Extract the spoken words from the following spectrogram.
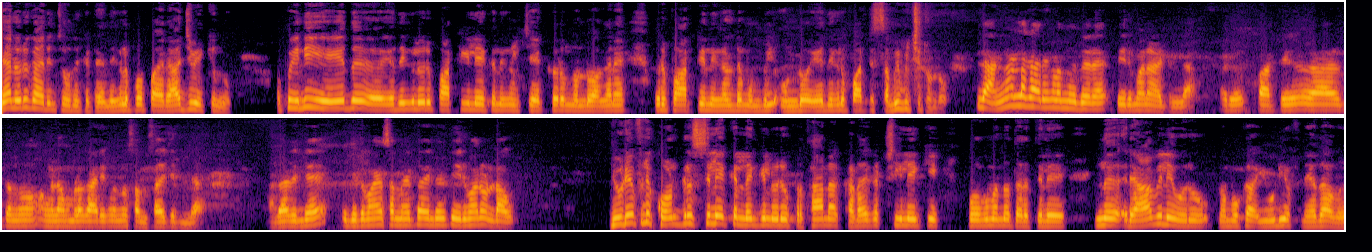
ഞാനൊരു കാര്യം ചോദിക്കട്ടെ? നിങ്ങളിപ്പോ രാജിവെക്കുന്നു. അപ്പൊ ഇനി ഏത് ഏതെങ്കിലും ഒരു പാർട്ടിയിലേക്ക് നിങ്ങൾ ചേക്കേറുന്നുണ്ടോ? അങ്ങനെ ഒരു പാർട്ടി നിങ്ങളുടെ മുമ്പിൽ ഉണ്ടോ? ഏതെങ്കിലും പാർട്ടി സമീപിച്ചിട്ടുണ്ടോ? ഇല്ല അങ്ങനെയുള്ള കാര്യങ്ങളൊന്നും ഇതുവരെ തീരുമാനമായിട്ടില്ല. ഒരു പാർട്ടിയായിട്ടൊന്നും അങ്ങനെ നമ്മളെ കാര്യങ്ങളൊന്നും സംസാരിച്ചിട്ടില്ല. അത് അതിന്റെ ഉചിതമായ സമയത്ത് അതിന്റെ ഒരു തീരുമാനം ഉണ്ടാവും. യു ഡി എഫിൽ കോൺഗ്രസിലേക്ക് അല്ലെങ്കിൽ ഒരു പ്രധാന ഘടകകക്ഷിയിലേക്ക് പോകുമെന്ന തരത്തിൽ ഇന്ന് രാവിലെ ഒരു പ്രമുഖ യു ഡി എഫ് നേതാവ്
